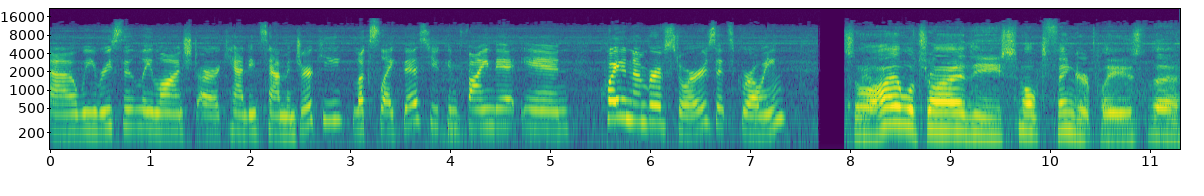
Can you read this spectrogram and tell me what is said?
Uh, we recently launched our candied salmon jerky. Looks like this. You can find it in quite a number of stores. It's growing. So I will try the smoked finger, please. The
